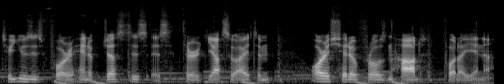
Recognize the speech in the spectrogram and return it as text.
to use it for a Hand of Justice as third Yasuo item or a Shadow Frozen Heart for Diana.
